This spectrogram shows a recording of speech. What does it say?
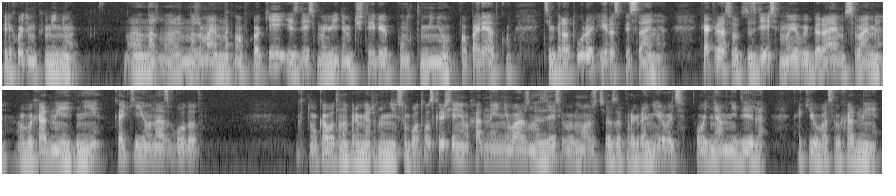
переходим к меню. А, нажимаем на кнопку ОК, и здесь мы видим 4 пункта меню по порядку. Температура и расписание. Как раз вот здесь мы выбираем с вами выходные дни, какие у нас будут. У кого-то, например, не суббота, воскресенье, выходные, неважно. Здесь вы можете запрограммировать по дням недели, какие у вас выходные.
